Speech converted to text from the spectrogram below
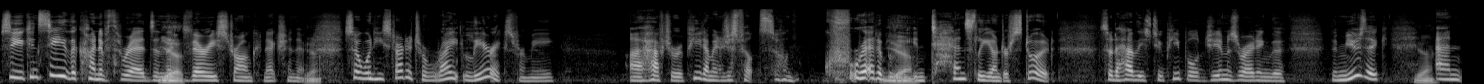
So you can see the kind of threads and the very strong connection there. Yeah. So when he started to write lyrics for me, I have to repeat, I mean, I just felt so incredibly, Yeah. intensely understood. So to have these two people, Jim's writing the, the music, Yeah. and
